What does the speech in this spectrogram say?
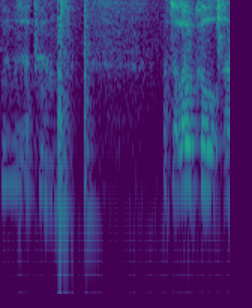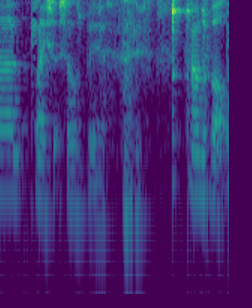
Where was it a pound? At a local um, place that sells beer. pound a bottle.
